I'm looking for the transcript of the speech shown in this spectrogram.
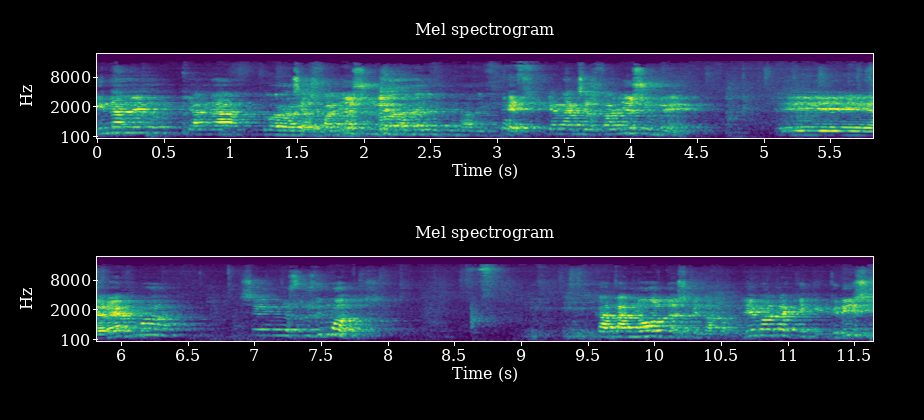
δύναμη για να εξασφαλίσουμε, Τώρα δεν έχει αναλυθεί. έτσι, για να εξασφαλίσουμε ε, ρεύμα σε, στους δημότες. Κατανοώντας και τα προβλήματα και την κρίση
